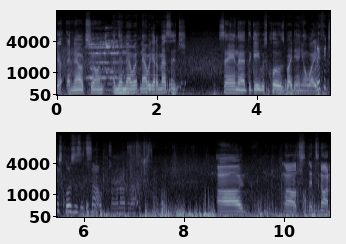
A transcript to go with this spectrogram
Yep, and now it's showing and then now now we got a message saying that the gate was closed by Daniel White. What if it just closes itself? I wonder what the message is saying. Uh well it's it's not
